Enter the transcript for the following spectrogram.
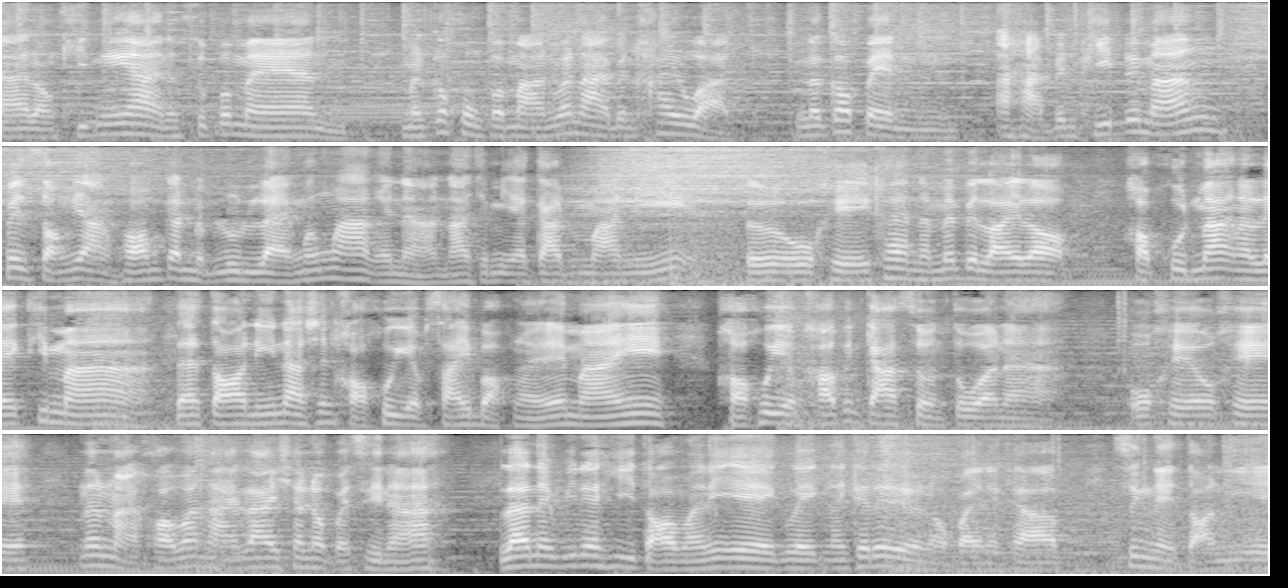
นายลองคิดง่ายๆนะซูเปอร์แมนมันก็คงประมาณว่านายเป็นไข้หวัด แล้วก็เป็นอาหารเป็นพิษด้วยมั้ง เป็น 2 อย่างพร้อมกันแบบรุนแรงมากๆเลยนะนายจะมีอาการประมาณนี้เออโอเค แค่นั้นไม่เป็นไรหรอกขอบคุณมากนะเล็กที่มา แต่ตอนนี้นะฉันขอคุยกับไซบอกหน่อยได้ไหม ขอคุยกับเขาเป็นการส่วนตัวนะ โอเคโอเค นั่นหมายความว่านายไล่ฉันออกไปสินะ และในวินาทีต่อมานี่เองเล็กนั้นก็ได้เดินออกไปนะครับ ซึ่งในตอนนี้เอ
